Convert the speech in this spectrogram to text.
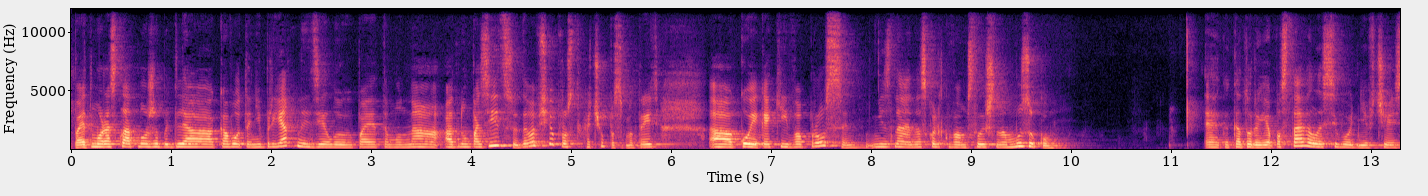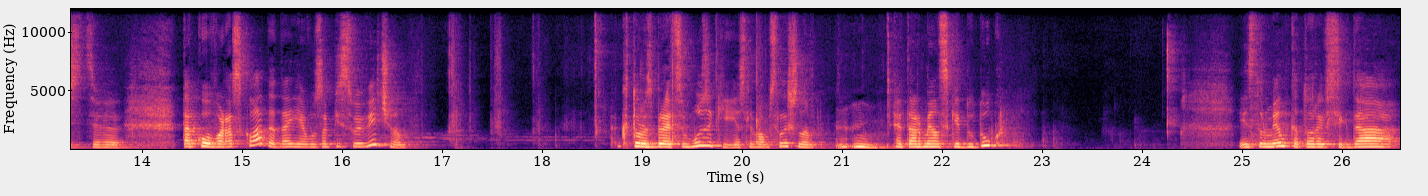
Поэтому расклад может быть для кого-то неприятный, делаю поэтому на одну позицию. Да вообще просто хочу посмотреть а, кое-какие вопросы. Не знаю, насколько вам слышно музыку, э, которую я поставила сегодня в честь э, такого расклада. Да, я его записываю вечером. Кто разбирается в музыке, если вам слышно, это армянский дудук. Инструмент, который всегда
